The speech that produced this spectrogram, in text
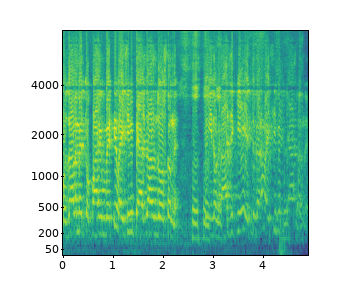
భుజాల మీద తుపాకీ పెట్టి వైసీపీ పేల్చాలని చూస్తుంది. ఇది ఒక రాజకీయ ఎత్తుగా వైసీపీ చేస్తుంది.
